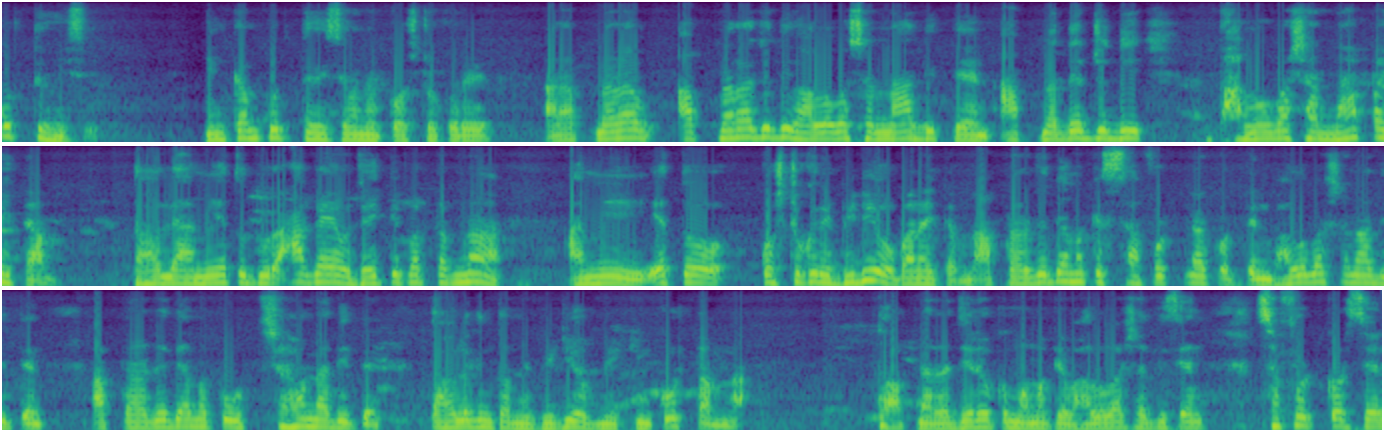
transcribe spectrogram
করতে হয়েছে ইনকাম করতে হয়েছে অনেক কষ্ট করে। আর আপনারা আপনারা যদি ভালোবাসা না দিতেন, আপনাদের যদি ভালোবাসা না পাইতাম, তাহলে আমি এত দূর আগায়ও যাইতে পারতাম না। আমি এত কষ্ট করে ভিডিও বানাইতাম না। আপনারা যদি আমাকে সাপোর্ট না করতেন, ভালোবাসা না দিতেন, আপনারা যদি আমাকে উৎসাহ না দিতেন, তাহলে কিন্তু আমি ভিডিও মেকিং করতাম না। তো আপনারা যেরকম আমাকে ভালোবাসা দিছেন সাপোর্ট করছেন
